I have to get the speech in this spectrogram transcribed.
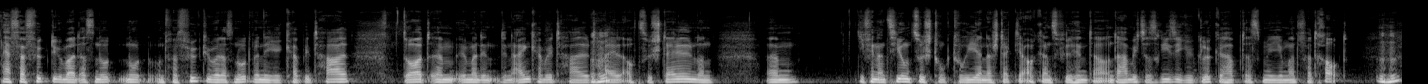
er verfügt über das Not, Not und verfügt über das notwendige Kapital, dort ähm, immer den, den Eigenkapitalteil mhm. auch zu stellen und ähm, die Finanzierung zu strukturieren. Da steckt ja auch ganz viel hinter. Und da habe ich das riesige Glück gehabt, dass mir jemand vertraut. Mhm.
